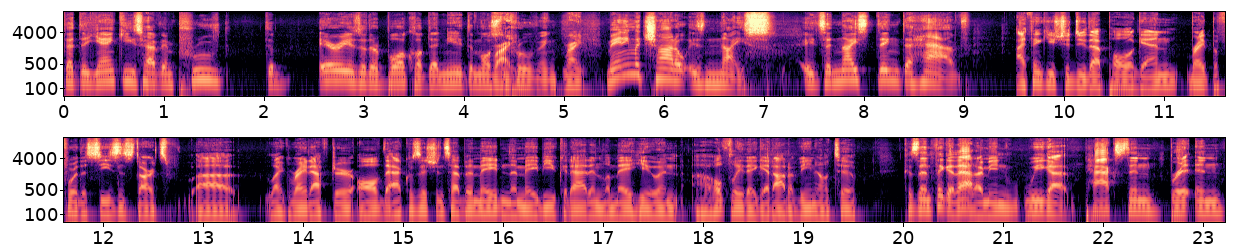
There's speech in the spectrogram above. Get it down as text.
that the Yankees have improved the areas of their ball club that needed the most Right. improving. Right. Manny Machado is nice. It's a nice thing to have. I think you should do that poll again right before the season starts, uh, like right after all the acquisitions have been made, and then maybe you could add in LeMahieu, and uh, hopefully they get Ottavino too. Because then think of that. I mean, we got Paxton, Britton,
